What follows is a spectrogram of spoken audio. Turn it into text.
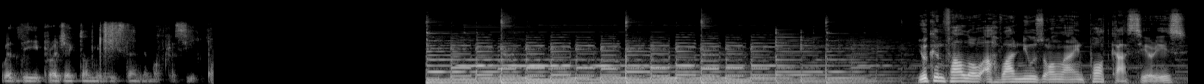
with the project on Middle East and democracy. You can follow Ahval News Online podcast series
